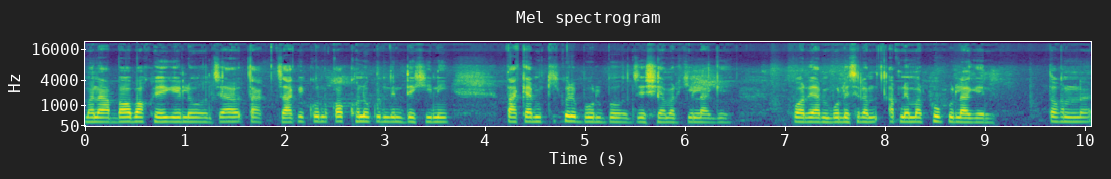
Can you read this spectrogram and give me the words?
মানে আব্বা অবাক হয়ে গেল যা তা- যাকে কোন, কখনো কোন দিন দেখিনি। তাকে আমি কি করে বলব যে সে আমার কি লাগে? পরে আমি বলেছিলাম, আপনি আমার ফুপু লাগেন। তখন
